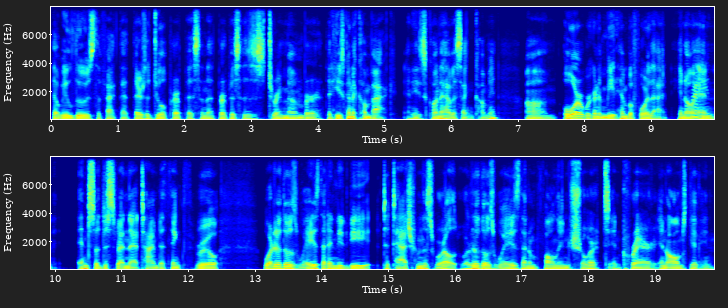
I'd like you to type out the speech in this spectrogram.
that we lose the fact that there's a dual purpose, and that purpose is to remember that He's going to come back and He's going to have a second coming, um, or we're going to meet Him before that, you know, Right. and and so to spend that time to think through what are those ways that I need to be detached from this world? What are those ways that I'm falling short in prayer, in almsgiving,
